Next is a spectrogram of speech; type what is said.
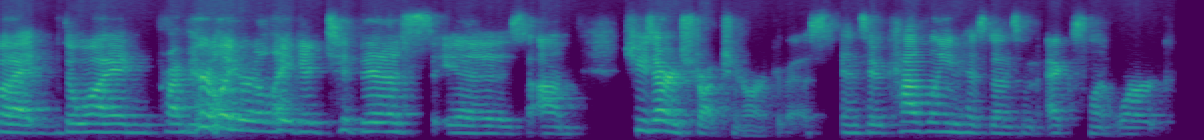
but the one primarily related to this is um, she's our instruction archivist. And so Kathleen has done some excellent work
